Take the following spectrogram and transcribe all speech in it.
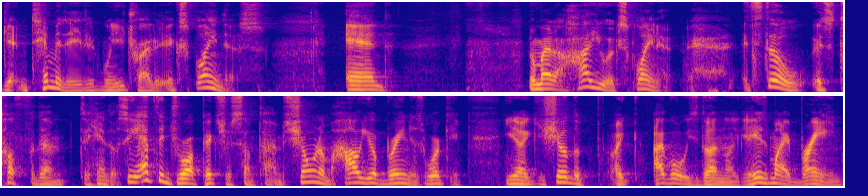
get intimidated when you try to explain this. And no matter how you explain it, it's still it's tough for them to handle. So you have to draw pictures sometimes, showing them how your brain is working. You know, like you show the like I've always done like here's my brain,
